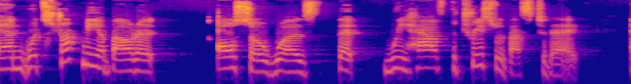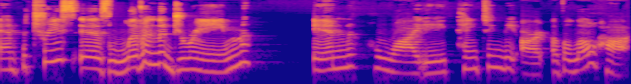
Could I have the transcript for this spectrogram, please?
And what struck me about it also was that we have Patrice with us today. And Patrice is living the dream in Hawaii, painting the art of aloha.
